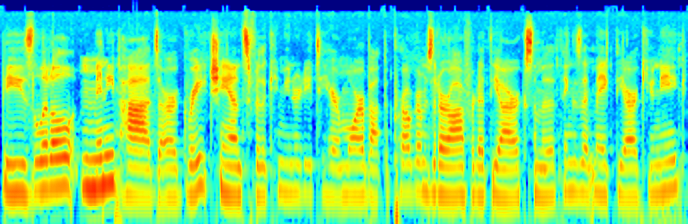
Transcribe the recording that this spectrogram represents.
These little mini pods are a great chance for the community to hear more about the programs that are offered at the ARC, some of the things that make the ARC unique,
